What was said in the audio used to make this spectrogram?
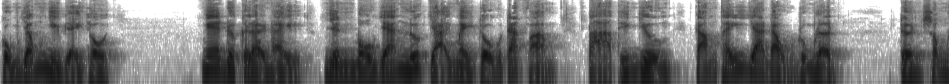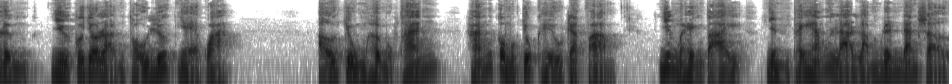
cũng giống như vậy thôi. Nghe được cái lời này, nhìn bộ dáng nước chảy mây trôi của Trác Phàm, Tạ Thiên Dương cảm thấy da đầu rung lên. Trên sống lưng như có gió lạnh thổi lướt nhẹ qua. Ở chung hơn một tháng, hắn có một chút hiểu Trác Phàm, nhưng mà hiện tại nhìn thấy hắn lạ lẫm đến đáng sợ.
